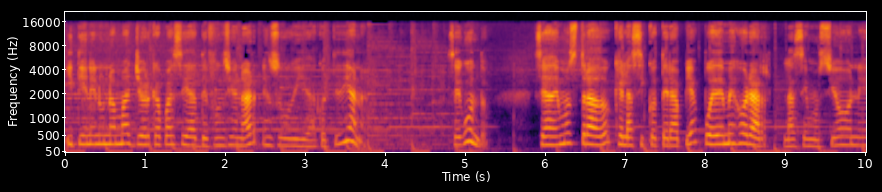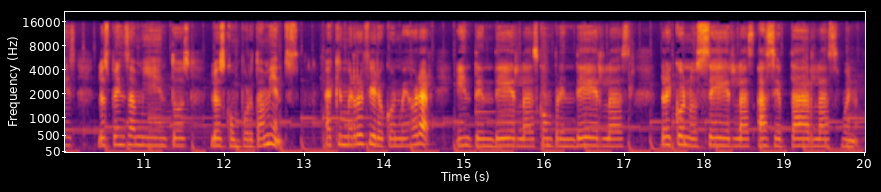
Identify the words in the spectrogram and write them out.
y tienen una mayor capacidad de funcionar en su vida cotidiana. Segundo, se ha demostrado que la psicoterapia puede mejorar las emociones, los pensamientos, los comportamientos. ¿A qué me refiero con mejorar? Entenderlas, comprenderlas, reconocerlas, aceptarlas, bueno,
